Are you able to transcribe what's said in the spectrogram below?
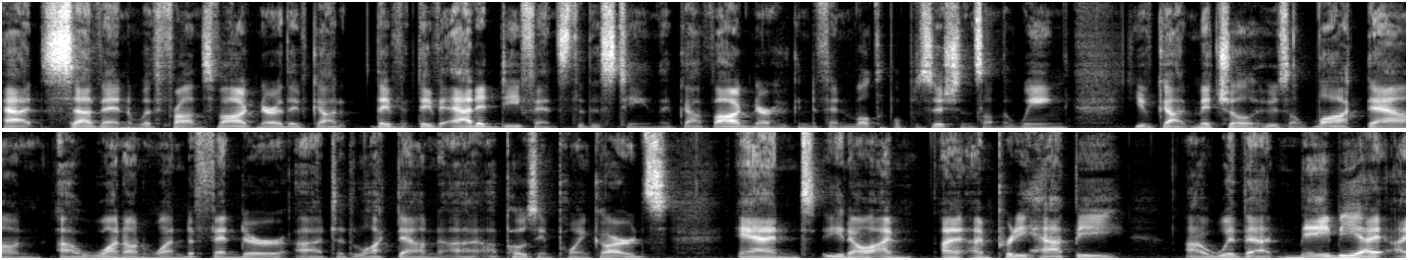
at seven with Franz Wagner. They've got they've they've added defense to this team. They've got Wagner who can defend multiple positions on the wing. You've got Mitchell who's a lockdown one-on-one defender uh, to lock down uh, opposing point guards. And you know I'm I, am i am pretty happy. Uh, with that, maybe I, I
